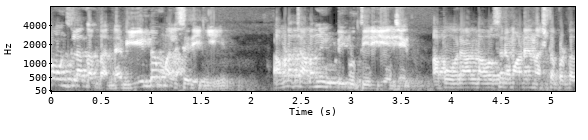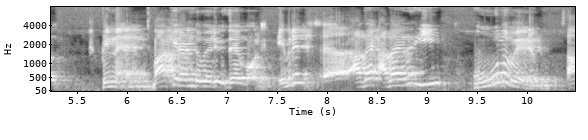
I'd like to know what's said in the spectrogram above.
കൗൺസിൽ അംഗം തന്നെ വീണ്ടും മത്സരിക്കുകയും അവിടെ ചടഞ്ഞു കൂടി കുത്തിയിരിക്കുകയും ചെയ്തു. അപ്പോൾ ഒരാളുടെ അവസരമാണ് നഷ്ടപ്പെട്ടത്. പിന്നെ ബാക്കി രണ്ടുപേരും ഇതേപോലെ. ഇവർ അതെ അതായത് ഈ മൂന്ന് പേരും ആ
